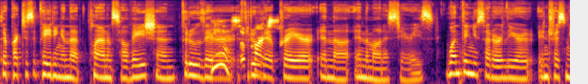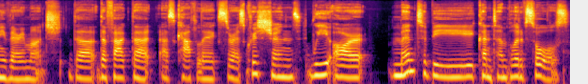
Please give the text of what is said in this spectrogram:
they're participating in that plan of salvation through their yes, through course. their prayer in the in the monasteries. One thing you said earlier interests me very much the the fact that as Catholics or as Christians we are meant to be contemplative souls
